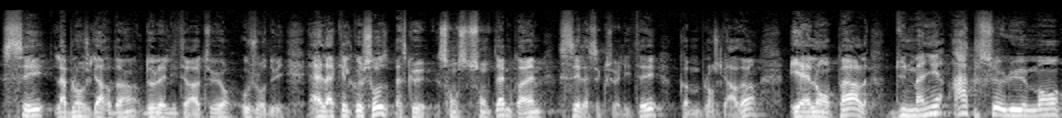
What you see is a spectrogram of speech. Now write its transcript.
c'est la Blanche Gardin de la littérature aujourd'hui. Elle a quelque chose parce que son, son thème quand même, c'est la sexualité, comme Blanche Gardin, et elle en parle d'une manière absolument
